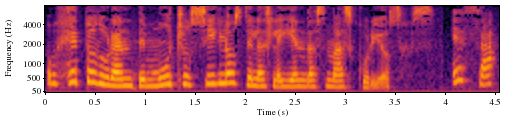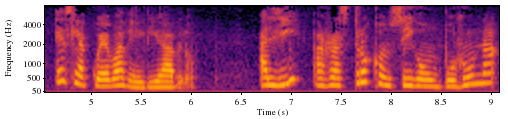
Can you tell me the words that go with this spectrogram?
objeto durante muchos siglos de las leyendas más curiosas. Esa es la cueva del diablo. Allí arrastró consigo un purruna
